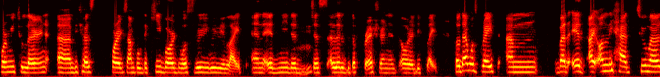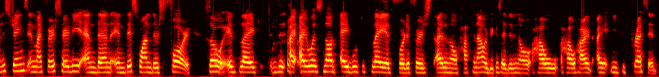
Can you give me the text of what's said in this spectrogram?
for me to learn uh, because for example, the keyboard was really, really light and it needed mm-hmm. just a little bit of pressure and it already played. So that was great. Um, but it, I only had two melody strings in my first hurdy and then in this one there's four. So it's like, the, I, I was not able to play it for the first, I don't know, half an hour because I didn't know how, how hard I need to press it.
